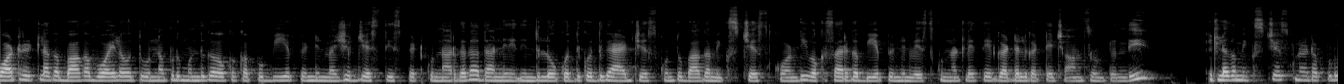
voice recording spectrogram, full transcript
వాటర్ ఇట్లాగా బాగా బాయిల్ అవుతూ ఉన్నప్పుడు ముందుగా ఒక కప్పు బియ్యం పిండిని మెజర్ చేసి తీసి పెట్టుకున్నారు కదా దాన్ని ఇందులో కొద్ది కొద్దిగా యాడ్ చేసుకుంటూ బాగా మిక్స్ చేసుకోండి. ఒకసారిగా బియ్యం పిండిని వేసుకున్నట్లయితే గడ్డలు కట్టే ఛాన్స్ ఉంటుంది. ఇట్లాగా మిక్స్ చేసుకునేటప్పుడు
